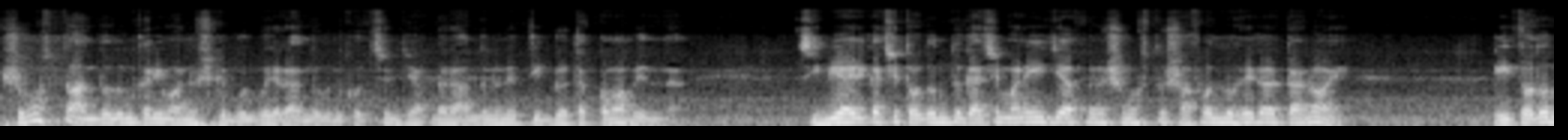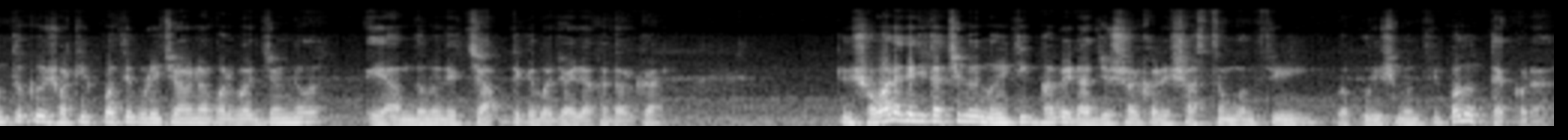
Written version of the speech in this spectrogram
সমস্ত আন্দোলনকারী মানুষকে বলব, যারা আন্দোলন করছেন, যে আপনারা আন্দোলনের তীব্রতা কমাবেন না। সিবিআইয়ের কাছে তদন্ত গেছে মানেই যে আপনারা সমস্ত সাফল্য হয়ে গেল তা নয়। এই তদন্তকেও সঠিক পথে পরিচালনা করবার জন্য এই আন্দোলনের চাপ থেকে বজায় রাখা দরকার। কিন্তু সবার আগে যেটা ছিল নৈতিকভাবে রাজ্য সরকারের স্বাস্থ্যমন্ত্রী বা পুলিশ মন্ত্রী পদত্যাগ করা।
